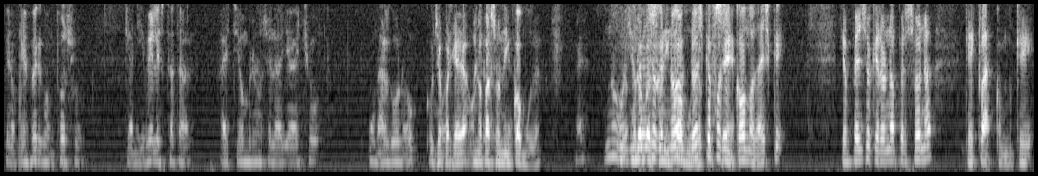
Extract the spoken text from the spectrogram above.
pero que es vergonzoso que a nivel estatal a este hombre no se le haya hecho un algo, ¿no? O perquè como una esta persona incòmoda. ¿eh? No, una que no, no és que fos potser. incòmoda, és que jo penso que era una persona que, clar, com que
